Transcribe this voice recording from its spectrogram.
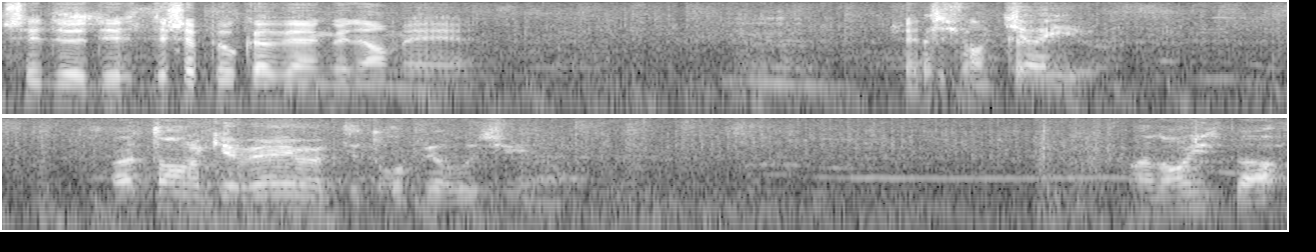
J'essaie d'échapper au KV1 Gunnar mais Hmm. j'ai un Pas sûr qu'il T34. arrive. Attends le KV1 il m'a peut-être repéré aussi non Ah non il se barre.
